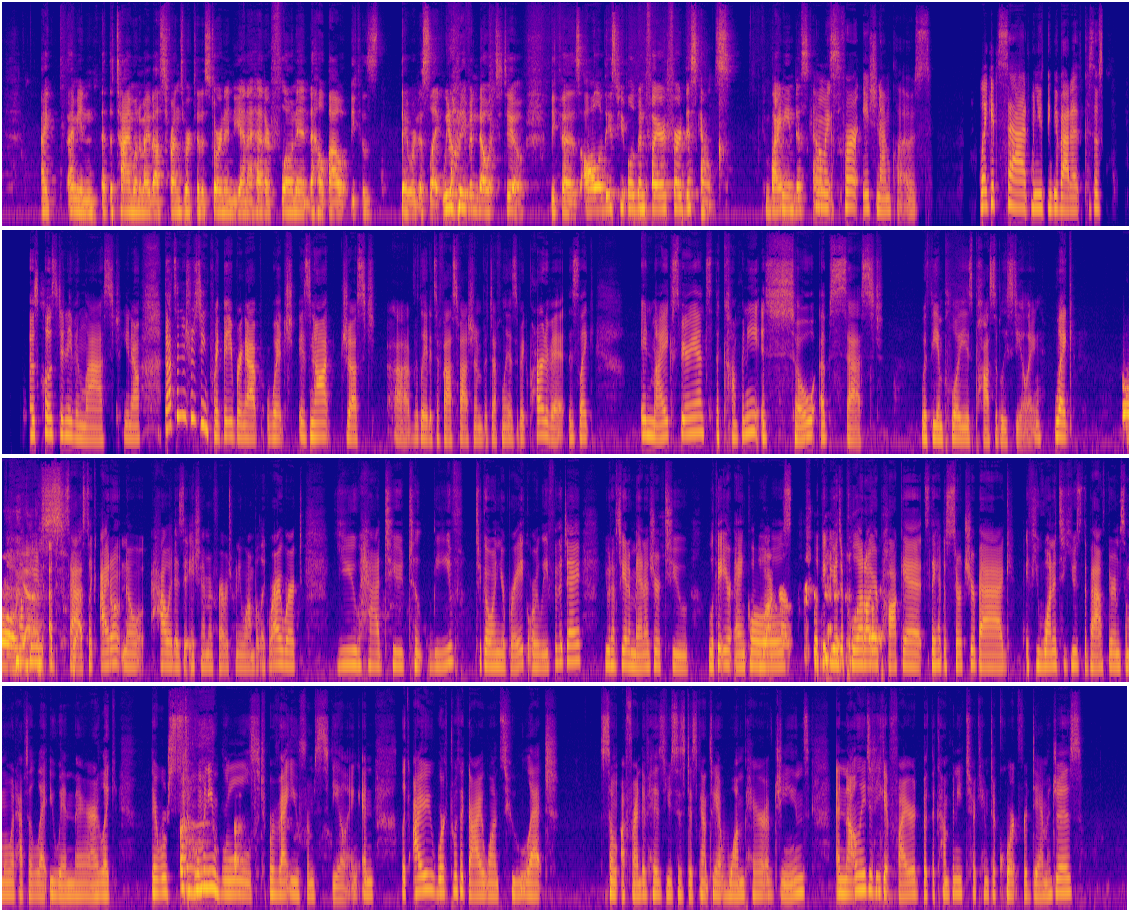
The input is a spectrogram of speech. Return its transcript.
i i mean at the time one of my best friends worked at a store in indiana had her flown in to help out because they were just like we don't even know what to do because all of these people had been fired for discounts combining discounts. Oh my, for H and M clothes, like it's sad when you think about it because those those clothes didn't even last. You know, that's an interesting point that you bring up, which is not just uh, related to fast fashion, but definitely is a big part of it. Is like, in my experience, the company is so obsessed with the employees possibly stealing. Like, oh yes obsessed. Like I don't know how it is at H&M or Forever 21, but like where I worked, you had to to leave to go on your break or leave for the day. You would have to get a manager to look at your ankles, look at you had to pull out all your pockets. They had to search your bag. If you wanted to use the bathroom, someone would have to let you in there. Like there were so many rules to prevent you from stealing. And like I worked with a guy once who let some a friend of his use his discount to get one pair of jeans and not only did he get fired but the company took him to court for damages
